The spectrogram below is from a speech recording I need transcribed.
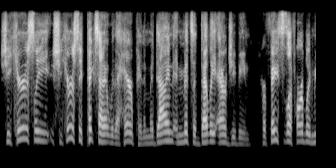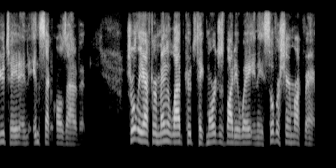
She curiously she curiously picks at it with a hairpin, and medallion emits a deadly energy beam. Her face is left horribly mutated, and an insect crawls out of it. Shortly after, men in lab coats take Marge's body away in a silver shamrock van.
